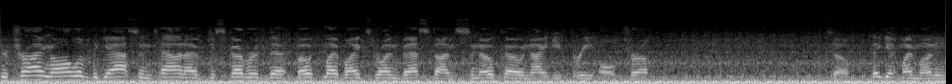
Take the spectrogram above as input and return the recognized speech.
After trying all of the gas in town, I've discovered that both my bikes run best on Sunoco 93 Ultra. So they get my money.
